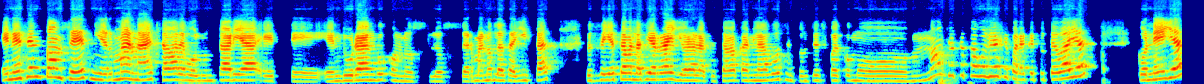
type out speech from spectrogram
En ese entonces, mi hermana estaba de voluntaria este, en Durango con los, los hermanos lasallistas. Entonces ella estaba en la sierra y yo era la que estaba acá en Lagos. Entonces fue como, no, yo te pago el viaje para que tú te vayas con ella.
